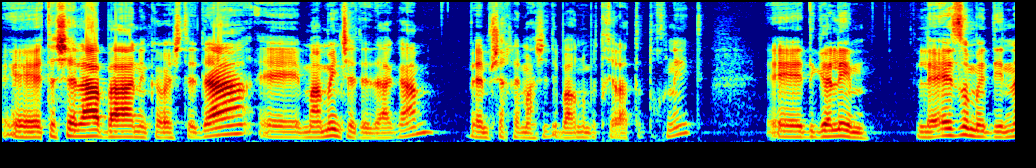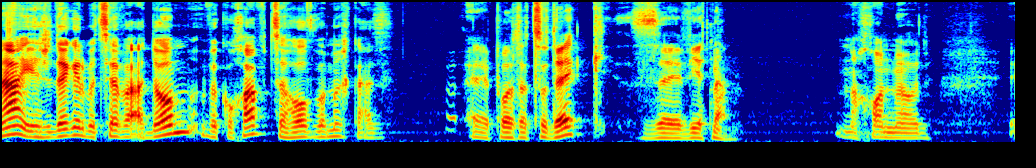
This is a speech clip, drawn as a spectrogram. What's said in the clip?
אה, את השאלה הבאה אני מקווה שתדע, אה, מאמין שתדע גם, בהמשך למה שדיברנו בתחילת התוכנית. אה, דגלים, לאיזו מדינה יש דגל בצבע אדום וכוכב צהוב במרכז? פה אתה צודק, זה וייטנאם. נכון מאוד. Uh,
